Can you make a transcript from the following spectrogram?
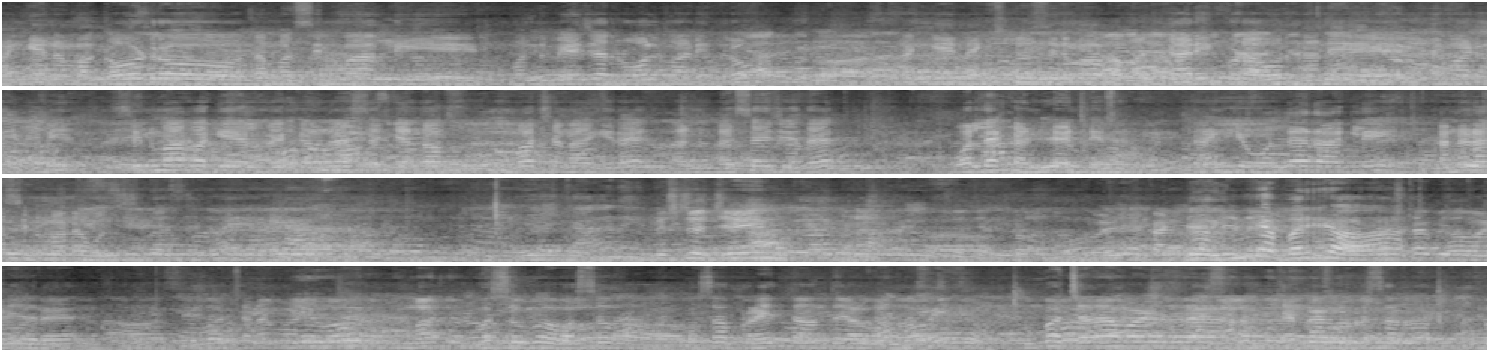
ಹಾಗೆ ನಮ್ಮ ಗೌಡರು ನಮ್ಮ ಸಿನಿಮಾ ಅಲ್ಲಿ ಒಂದು ಮೇಜರ್ ರೋಲ್ ಮಾಡಿದ್ರು. ಹಾಗೆ ನೆಕ್ಸ್ಟ್ ಸಿನಿಮಾ ಬಂಗಾರಿ ಕೂಡ ಅವ್ರನ್ನೇ ಸಿನಿಮಾ ಬಗ್ಗೆ ಹೇಳ್ಬೇಕಂದ್ರೆ ಸೆಕೆಂಡ್ ಹಾಫ್ ತುಂಬ ಚೆನ್ನಾಗಿದೆ. ಅಂಡ್ ಮೆಸೇಜ್ ಇದೆ. ಒಳ್ಳೆ ಕಂಟೆಂಟ್ ಇದೆ. ಥ್ಯಾಂಕ್ ಯು ಒಳ್ಳೇದಾಗಲಿ. ಕನ್ನಡ ಸಿನಿಮಾನ ಉಳಿಸಿ ಮಿಸ್ಟರ್ ಜೈನ್ ಒಳ್ಳೆ ಕಂಟೆಂಟ್ ಇದೆ. ಕಷ್ಟ ಬಿದ್ದು ಮಾಡಿದ್ದಾರೆ. ತುಂಬ ಚೆನ್ನಾಗಿ ಮಾಡಿದ್ದಾರೆ. ಹೊಸ ಹೊಸ ಹೊಸ ಪ್ರಯತ್ನ ಅಂತ ಹೇಳ್ಬೋದು. ತುಂಬ ಚೆನ್ನಾಗಿ ಮಾಡಿದ್ದಾರೆ. ಕೆಂಪೇಗೌಡರು ಸರ್ ತುಂಬ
